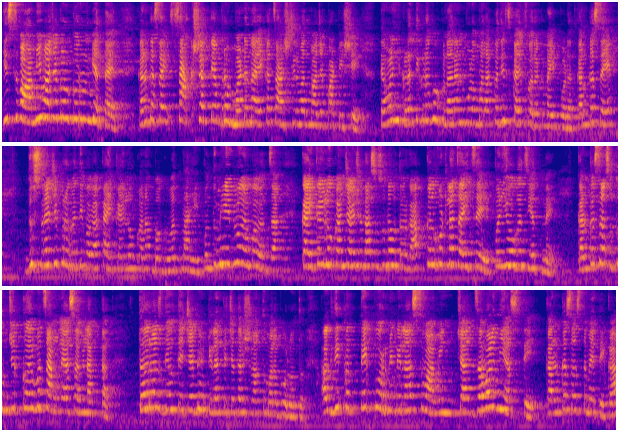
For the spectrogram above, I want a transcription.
की स्वामी माझ्याकडून करून घेत आहेत कारण कसं आहे साक्षात त्या ब्रह्मांड नायकाचा आशीर्वाद माझ्या पाठीशी आहे. त्यामुळे इकडे तिकडे भोकणाऱ्यांमुळे मला कधीच काही फरक नाही पडत. कारण कसं आहे दुसऱ्याची प्रगती बघा काही काही लोकांना बघवत नाही. पण तुम्ही हे बी बघत जा. काही काही लोकांच्या आयुष्यात असं सुद्धा होतं बघा अक्कलकोटला जायचंय पण योगच येत नाही. कारण कसं असं तुमचे कर्म चांगले असावे लागतात. तरच देव त्याच्या भेटीला त्याच्या दर्शनात तुम्हाला बोलवतो. अगदी प्रत्येक पौर्णिमेला स्वामींच्या जवळ मी असते. कारण कसं असतं माहितीये का?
